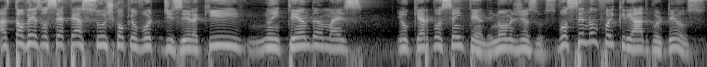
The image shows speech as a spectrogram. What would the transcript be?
Ah, talvez você até assuste com o que eu vou dizer aqui, não entenda, mas eu quero que você entenda, em nome de Jesus. Você não foi criado por Deus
